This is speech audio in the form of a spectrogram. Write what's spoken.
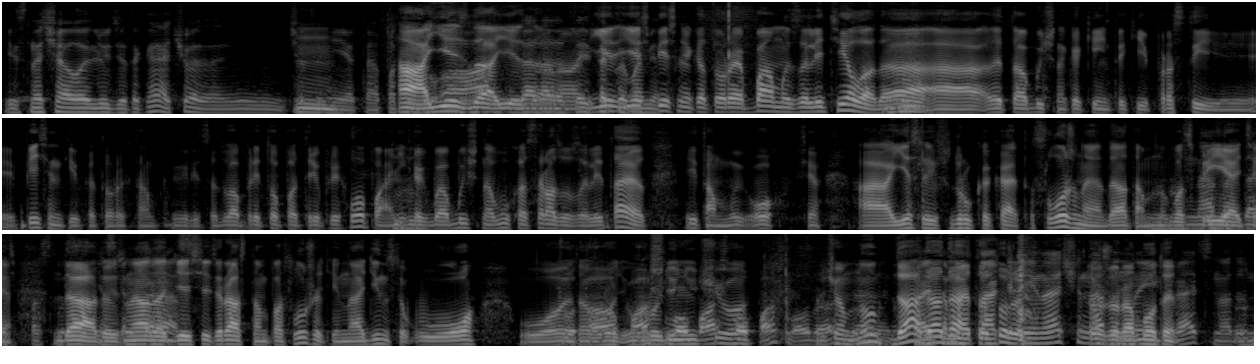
и сначала люди такие, а что, что-то Мгм. не это, а потом... А, есть, да, а, есть, да. да. есть Е- такой Есть момент. песня, которая бам и залетела, да, Мгм. а это обычно какие-нибудь такие простые песенки, в которых там, как говорится, два притопа, три прихлопа, они Мгм. как бы обычно в ухо сразу залетают, и там мы, ох, все. А если вдруг какая-то сложная, да, там, ну. Надо восприятие, да, то есть надо раз. 10 раз там послушать, и на 11 о, о, это вроде, пошло, вроде пошло, ничего. пошло, да. Причем, Да, ну, да. да, да, да, это тоже. иначе тоже надо работает. наиграть, надо Мгм.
